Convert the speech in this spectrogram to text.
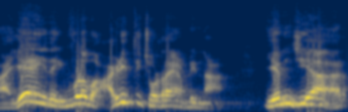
நான் ஏன் இதை இவ்வளவு அழித்து சொல்கிறேன் அப்படின்னா எம்ஜிஆர்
